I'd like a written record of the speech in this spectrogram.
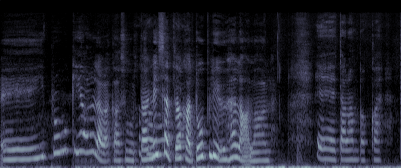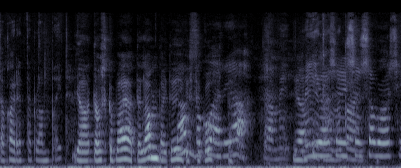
ei pruugi olla väga suur, ta on lihtsalt väga tubli ühel alal ta lambab ka, ta karjatab lambaid. ja ta oskab ajada lambaid õigesse kohta. jaa. ja me, Ja. ja see ka, seesama asi,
